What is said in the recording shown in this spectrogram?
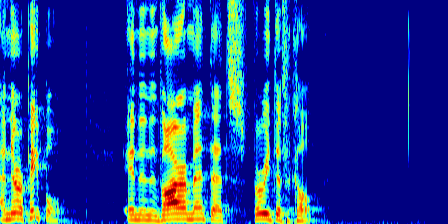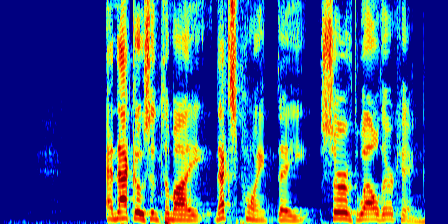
and their people in an environment that's very difficult. And that goes into my next point. They served well their king.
